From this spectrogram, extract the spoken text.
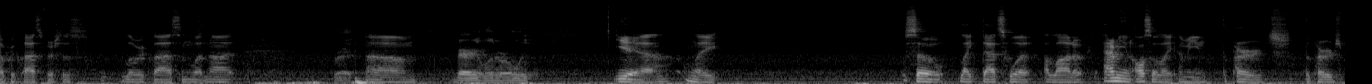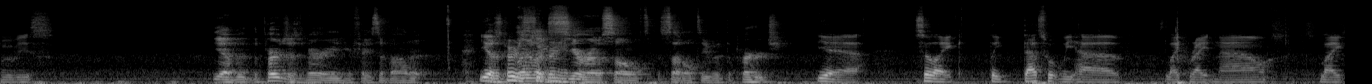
upper class versus lower class and whatnot. Right. Um very literally. Yeah like so like that's what a lot of i mean also like i mean the purge the purge movies. Yeah but the purge is very in your face about it yeah there's, the purge there's like zero subtlety with the purge yeah so like like that's what we have like right now. Like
